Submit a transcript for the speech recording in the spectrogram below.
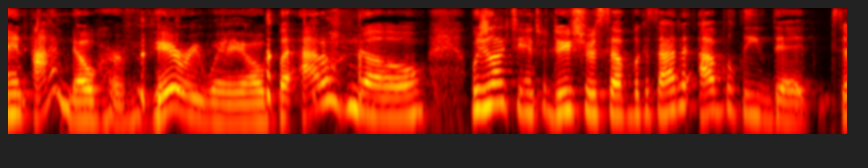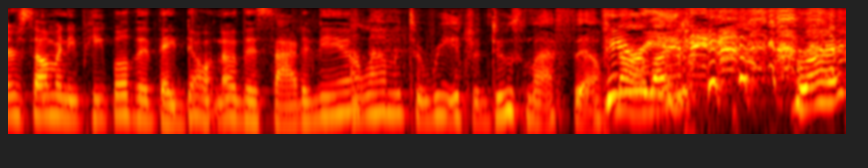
And I know her very well, but I don't know. Would you like to introduce yourself? Because I, I believe that there's so many people that they don't know this side of you. Allow me to reintroduce myself. Period. No, like, right?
